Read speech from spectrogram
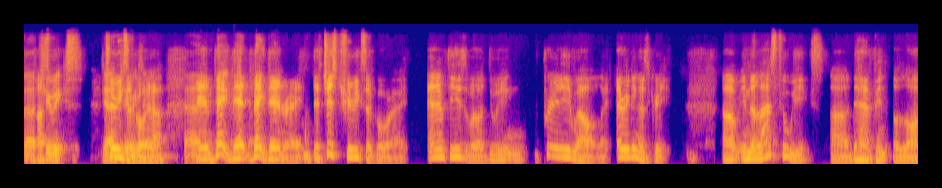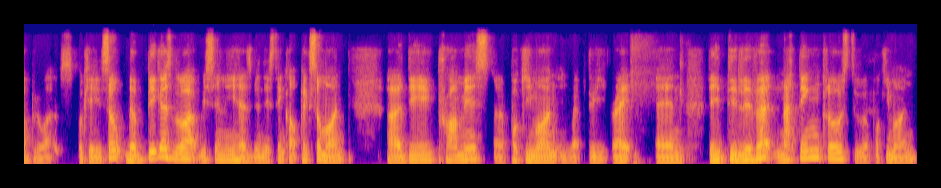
uh, three weeks. Yeah, three weeks ago, yeah. And back then, back then, right? It's just three weeks ago, right? NFTs were doing pretty well. Like everything was great. Um, in the last two weeks, uh, there have been a lot of blowups. Okay, so the biggest blowup recently has been this thing called Pixelmon. Uh, they promised a Pokemon in Web3, right? And they delivered nothing close to a Pokemon.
